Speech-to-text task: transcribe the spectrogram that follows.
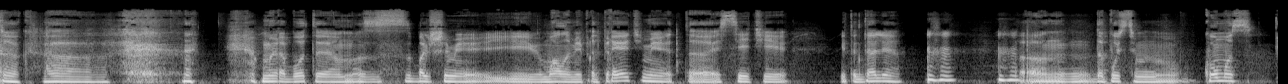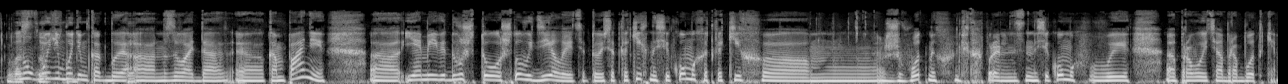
Так, а, мы работаем с большими и малыми предприятиями, это сети и так далее. Угу. Допустим, Комос, ну, мы не будем как бы да? называть, да, э, компании. Э, я имею в виду, что что вы делаете, то есть от каких насекомых, от каких э, животных, или как правильно, насекомых вы проводите обработки?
